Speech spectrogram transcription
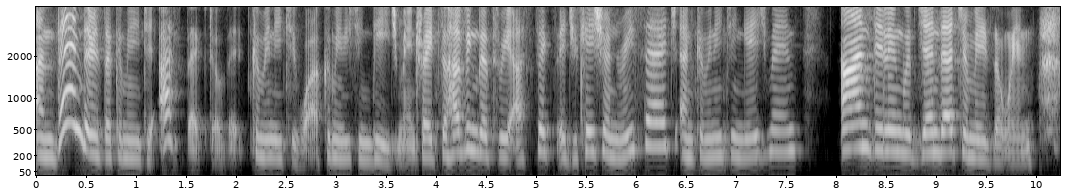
and then there's the community aspect of it community work community engagement right so having the three aspects education research and community engagement and dealing with gender to me is a win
